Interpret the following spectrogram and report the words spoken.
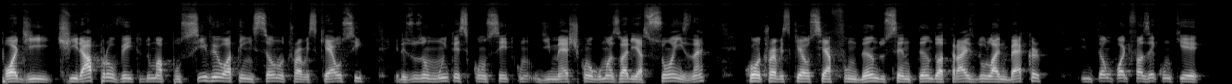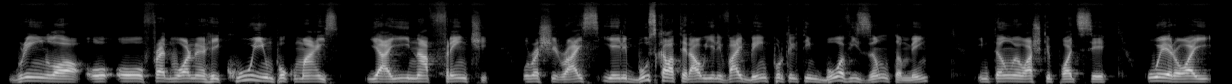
pode tirar proveito de uma possível atenção no Travis Kelsey. Eles usam muito esse conceito de mesh com algumas variações, né? Com o Travis Kelsey afundando, sentando atrás do linebacker então pode fazer com que Greenlaw ou, ou Fred Warner recuem um pouco mais e aí na frente o Rashid Rice e ele busca a lateral e ele vai bem porque ele tem boa visão também. Então eu acho que pode ser o herói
